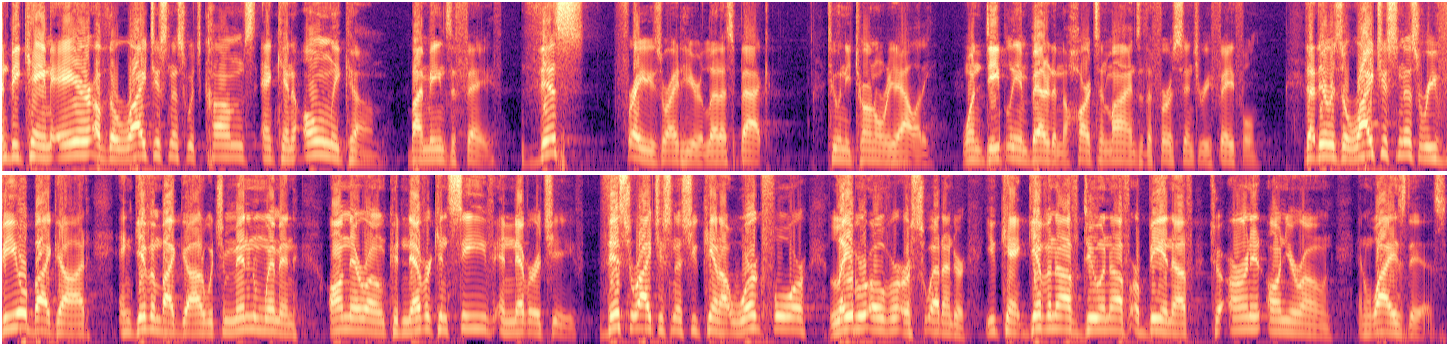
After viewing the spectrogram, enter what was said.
and became heir of the righteousness which comes and can only come by means of faith. This phrase right here led us back to an eternal reality, one deeply embedded in the hearts and minds of the first century faithful. That there is a righteousness revealed by God and given by God, which men and women on their own could never conceive and never achieve. This righteousness you cannot work for, labor over, or sweat under. You can't give enough, do enough, or be enough to earn it on your own. And why is this?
